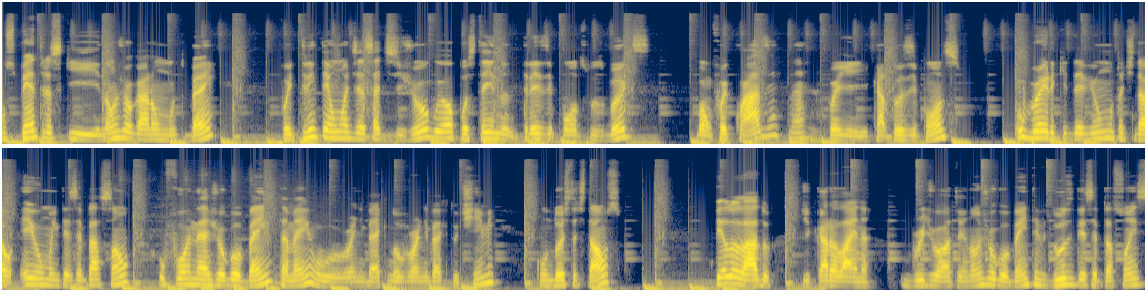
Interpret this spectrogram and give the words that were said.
Os Panthers que não jogaram muito bem. Foi 31 a 17 esse jogo. Eu apostei no 13 pontos para os Bucks. Bom, foi quase, né? Foi 14 pontos. O Brady que teve um touchdown e uma interceptação. O Fournette jogou bem também, o running back, novo running back do time, com dois touchdowns. Pelo lado de Carolina, Bridgewater não jogou bem, teve duas interceptações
